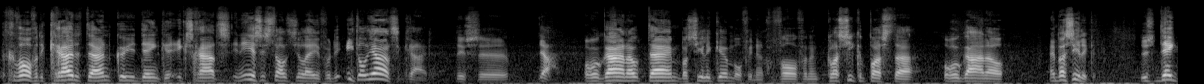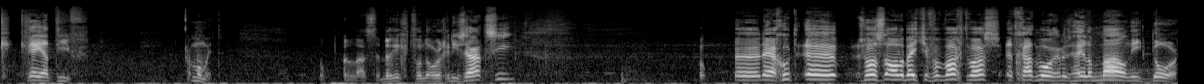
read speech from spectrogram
het geval van de kruidentuin kun je denken: ik schaats in eerste instantie alleen voor de Italiaanse kruiden. Dus eh, ja, oregano, tijm, basilicum. Of in een geval van een klassieke pasta, oregano en basilicum. Dus denk creatief. Moment. Laatste bericht van de organisatie. Oh, eh, nou ja, goed. eh, zoals het al een beetje verwacht was, het gaat morgen dus helemaal niet door.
